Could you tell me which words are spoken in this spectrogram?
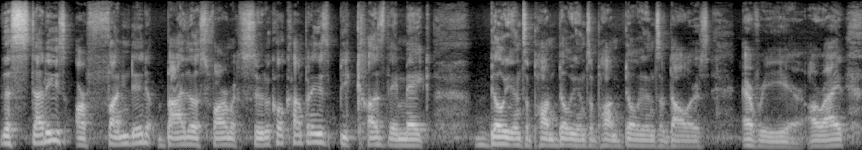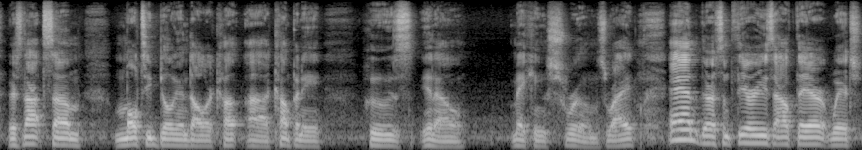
the studies are funded by those pharmaceutical companies because they make billions upon billions upon billions of dollars every year, all right? There's not some multi-billion dollar co uh, company who's, you know, making shrooms, right? And there are some theories out there which,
